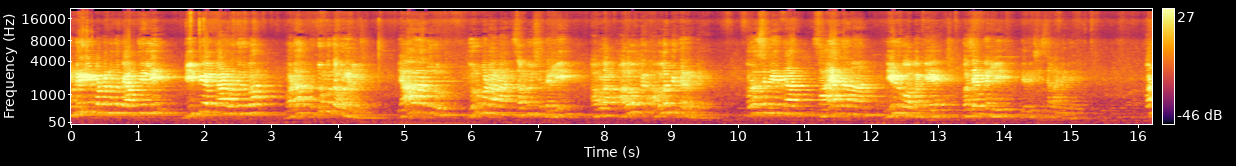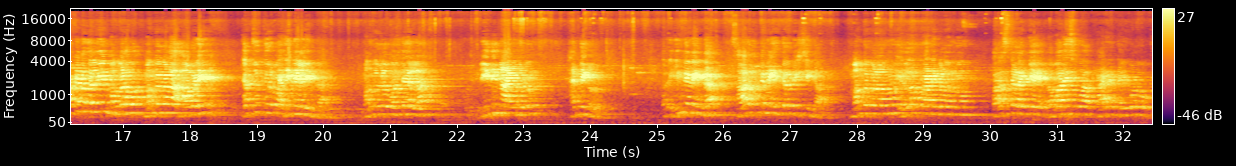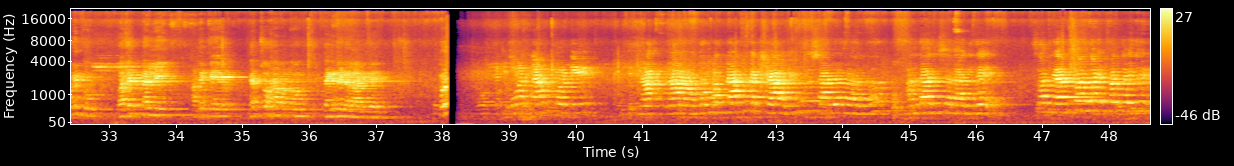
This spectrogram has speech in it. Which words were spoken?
ಮುಂಡರಗಿ ಪಟ್ಟಣದ ವ್ಯಾಪ್ತಿಯಲ್ಲಿ ಬಿಪಿಎಲ್ ಕಾರ್ಡ್ ಬಡ ಕುಟುಂಬದವರಲ್ಲಿ ಯಾರಾದರೂ ದುರ್ಮರಣ ಸಂಭವಿಸಿದಲ್ಲಿ ಅವರ ಅವಲಂಬ ಅವಲಂಬಿತರಿಗೆ ಪುರಸಭೆಯಿಂದ ಸಹಾಯಧನ ನೀಡುವ ಬಗ್ಗೆ ಬಜೆಟ್ನಲ್ಲಿ ನಿರೀಕ್ಷಿಸಲಾಗಿದೆ ಪಟ್ಟಣದಲ್ಲಿ ಮಂಗಳ ಮಂಗಗಳ ಹಾವಳಿ ಹೆಚ್ಚುತ್ತಿರುವ ಹಿನ್ನೆಲೆಯಿಂದ ಮಂಗಗಳು ಒಂದೇ ಅಲ್ಲ ಬೀದಿ ನಾಯಿಗಳು ಹಂದಿಗಳು ಅದರ ಹಿನ್ನೆಲೆಯಿಂದ ಸಾರ್ವಜನಿಕ ಹಿತದೃಷ್ಟಿಯಿಂದ ಮಂಗಗಳನ್ನು ಎಲ್ಲ ಪ್ರಾಣಿಗಳನ್ನು ಪರಸ್ಥಳಕ್ಕೆ ರವಾನಿಸುವ ಕಾರ್ಯ ಕೈಗೊಳ್ಳುವ ಕುರಿತು ಬಜೆಟ್ನಲ್ಲಿ ಅದಕ್ಕೆ ಹೆಚ್ಚು ಹಣವನ್ನು ತೆಗೆದಿಡಲಾಗಿದೆ ಮೂವತ್ನಾಲ್ಕು ಕೋಟಿ ನಾ- ನಾ- ತೊಂಬತ್ನಾಲ್ಕು ಲಕ್ಷ ಹದಿಮೂರು ಸಾವಿರಗಳನ್ನು ಅಂದಾಜಿಸಲಾಗಿದೆ ಸನ್ ಎರಡ್ ಸಾವಿರದ ಇಪ್ಪತ್ತೈದು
